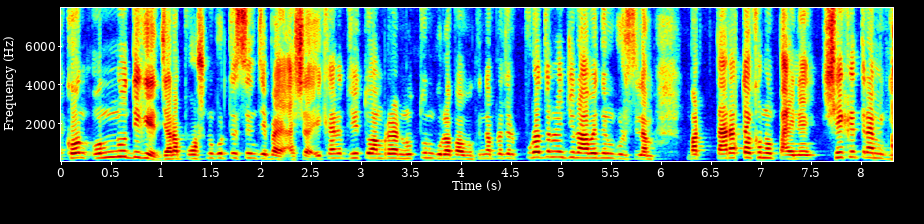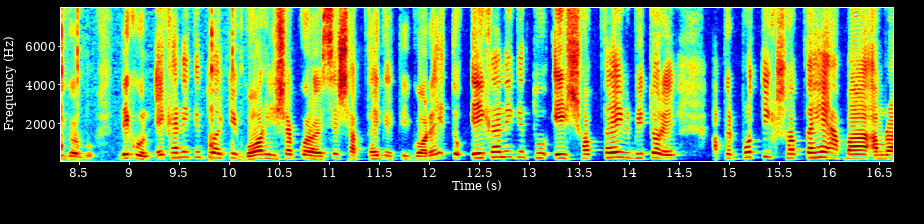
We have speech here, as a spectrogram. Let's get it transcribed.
এখন অন্যদিকে যারা প্রশ্ন করতেছেন যে, ভাই আচ্ছা এখানে যেহেতু আমরা নতুনগুলো পাবো, কিন্তু আমরা যারা পুরাতনের জন্য আবেদন করেছিলাম বাট তারা তো এখনও পাই নাই, সেক্ষেত্রে আমি কি করব? দেখুন, এখানে কিন্তু একটি গড় হিসাব করা হয়েছে, সাপ্তাহিক একটি গড়ে। তো এখানে কিন্তু এই সপ্তাহের ভিতরে আপনার প্রত্যেক সপ্তাহে বা আমরা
